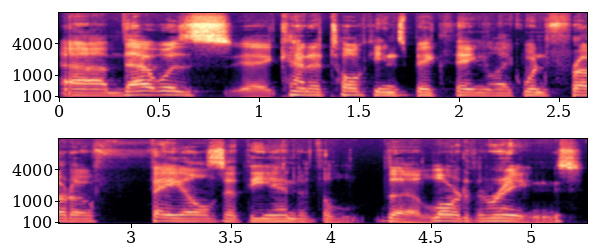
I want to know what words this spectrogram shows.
Um, that was uh, kind of Tolkien's big thing. Like when Frodo fails at the end of the, the Lord of the Rings,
